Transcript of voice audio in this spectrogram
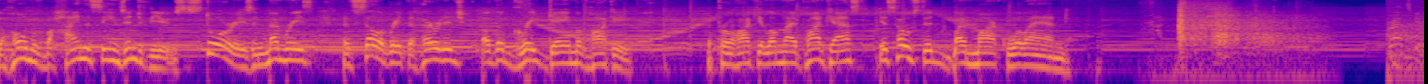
the home of behind the scenes interviews, stories, and memories that celebrate the heritage of the great game of hockey. The Pro Hockey Alumni Podcast is hosted by Mark Willand. Gretzky.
